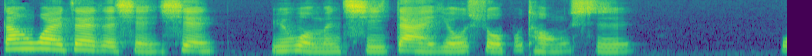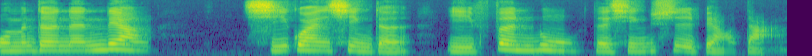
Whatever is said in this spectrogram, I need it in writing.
当外在的显现与我们期待有所不同时，我们的能量习惯性的。以愤怒的形式表达。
